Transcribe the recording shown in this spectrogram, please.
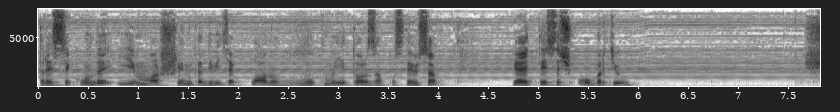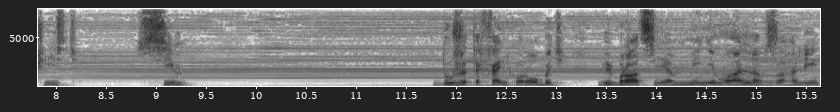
3 секунди і машинка, дивіться, як плавно вук монітор запустився. 5000 обертів. 6, 7. Дуже тихенько робить. Вібрація мінімальна взагалі.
